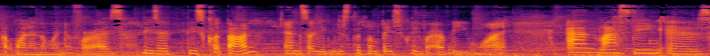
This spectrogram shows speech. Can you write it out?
put one in the window for us. These are these clip on, and so you can just clip them basically wherever you want. And last thing is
